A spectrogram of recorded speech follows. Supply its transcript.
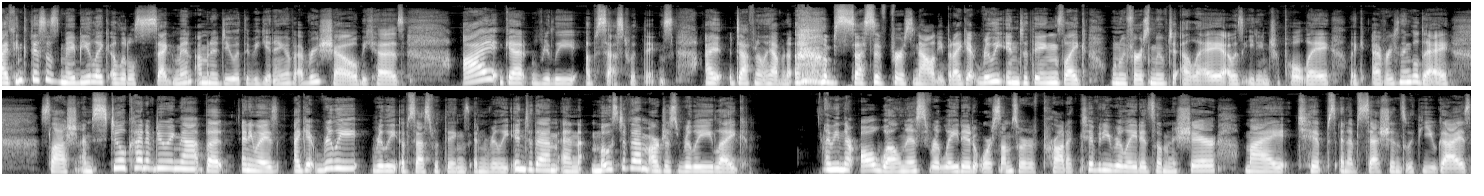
I think this is maybe like a little segment I'm going to do at the beginning of every show because I get really obsessed with things. I definitely have an obsessive personality, but I get really into things like when we first moved to LA, I was eating Chipotle like every single day. Slash, I'm still kind of doing that. But, anyways, I get really, really obsessed with things and really into them. And most of them are just really like I mean, they're all wellness related or some sort of productivity related. So I'm going to share my tips and obsessions with you guys.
